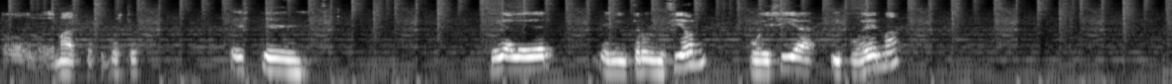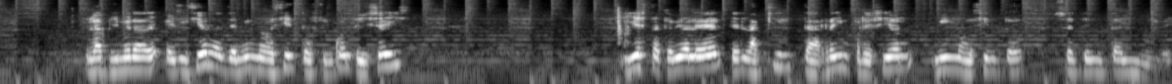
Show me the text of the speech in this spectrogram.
todo lo demás, por supuesto, este voy a leer en introducción poesía y poema. La primera edición es de 1956 y esta que voy a leer es la quinta reimpresión 1979.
